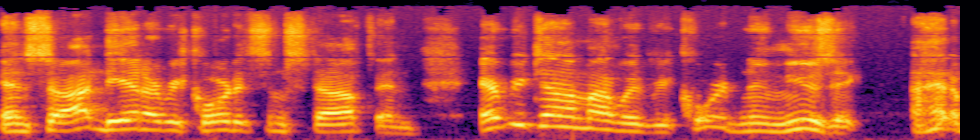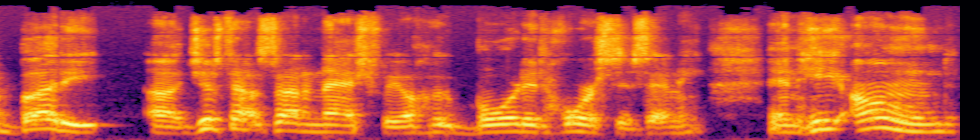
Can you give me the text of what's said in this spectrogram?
and so I did. I recorded some stuff, and every time I would record new music, I had a buddy uh, just outside of Nashville who boarded horses, and he and he owned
